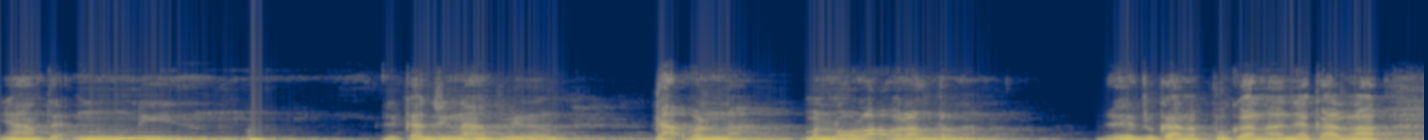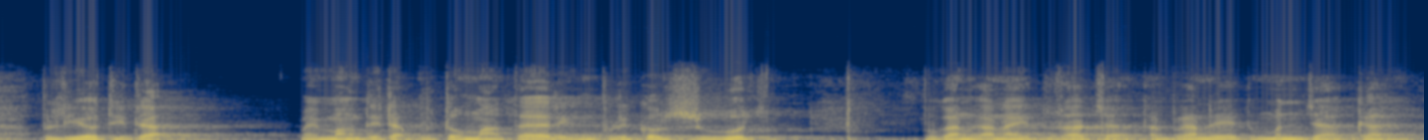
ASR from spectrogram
nyantek muni. Jadi kanjeng Nabi tidak pernah menolak orang tenan itu karena bukan hanya karena beliau tidak memang tidak butuh materi berikut zuhud. Bukan karena itu saja tapi karena itu menjaga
